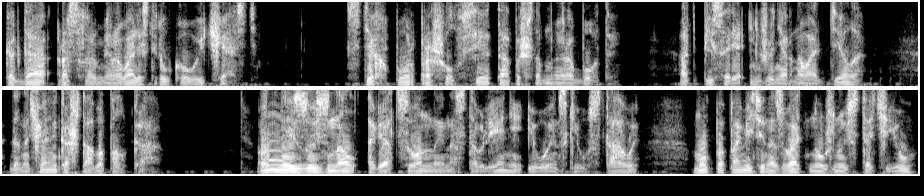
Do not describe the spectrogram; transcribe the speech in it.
когда расформировали стрелковую часть. С тех пор прошел все этапы штабной работы, от писаря инженерного отдела до начальника штаба полка. Он наизусть знал авиационные наставления и воинские уставы, мог по памяти назвать нужную статью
